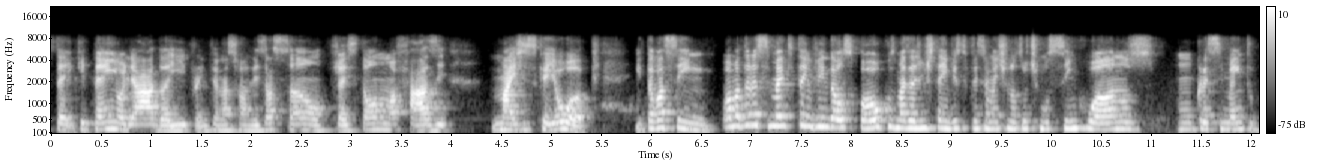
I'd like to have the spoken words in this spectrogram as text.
têm, que têm olhado aí para internacionalização, já estão numa fase mais de scale-up. Então, assim, o amadurecimento tem vindo aos poucos, mas a gente tem visto, principalmente nos últimos cinco anos, um crescimento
